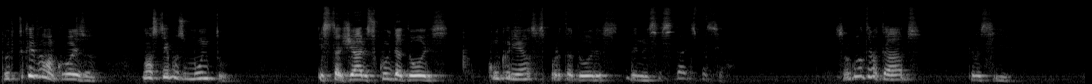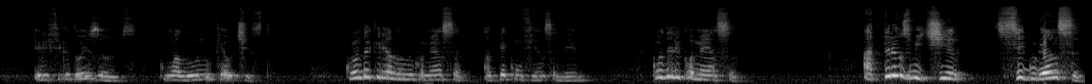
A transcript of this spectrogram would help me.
Porque tu quer ver uma coisa? Nós temos muito estagiários, cuidadores, com crianças portadoras de necessidade especial. São contratados pelo CIE. Ele fica dois anos com um aluno que é autista. Quando aquele aluno começa a ter confiança nele, quando ele começa a transmitir segurança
